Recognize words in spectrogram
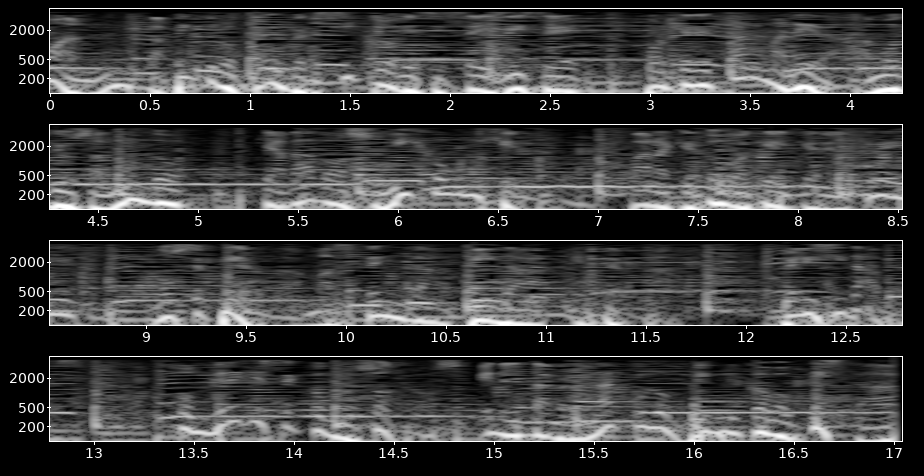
Juan capítulo 3 versículo 16 dice, porque de tal manera amó Dios al mundo que ha dado a su Hijo unigénito, para que todo aquel que en él cree no se pierda, mas tenga vida eterna. Felicidades. Congréguese con nosotros en el Tabernáculo Bíblico Bautista,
